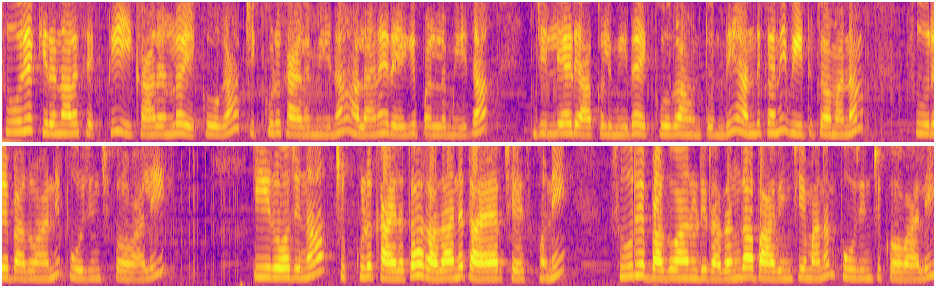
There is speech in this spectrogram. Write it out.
సూర్య కిరణాల శక్తి ఈ కాలంలో ఎక్కువగా చిక్కుడు కాయల మీద అలానే రేగిపళ్ళ మీద జిల్లేడి ఆకుల మీద ఎక్కువగా ఉంటుంది. అందుకని వీటితో మనం సూర్య భగవాన్ని పూజించుకోవాలి. ఈ రోజున చిక్కుడు కాయలతో రథాన్ని తయారు చేసుకొని సూర్య భగవానుడి రథంగా భావించి మనం పూజించుకోవాలి.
